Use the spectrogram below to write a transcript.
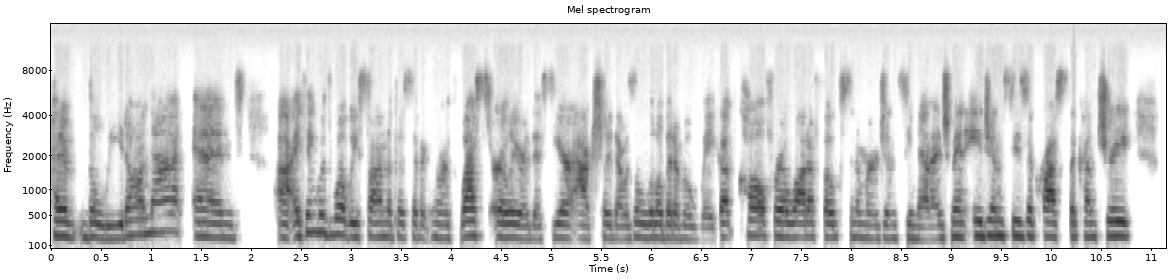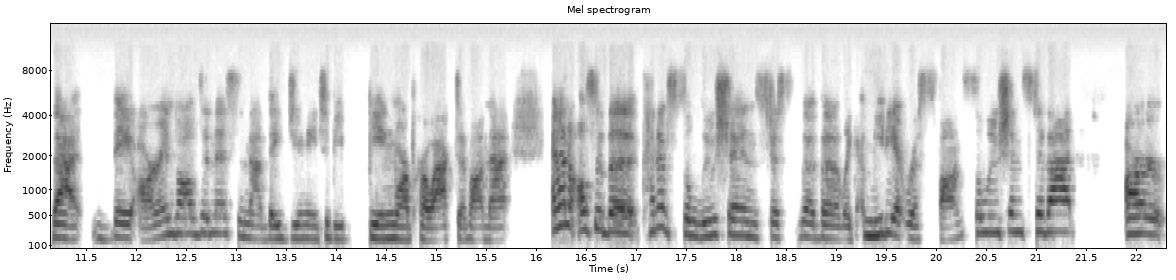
kind of the lead on that. And uh, I think with what we saw in the Pacific Northwest earlier this year, actually, that was a little bit of a wake up call for a lot of folks in emergency management agencies across the country that they are involved in this and that they do need to be being more proactive on that. And also the kind of solutions, just the, the like immediate response solutions to that are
